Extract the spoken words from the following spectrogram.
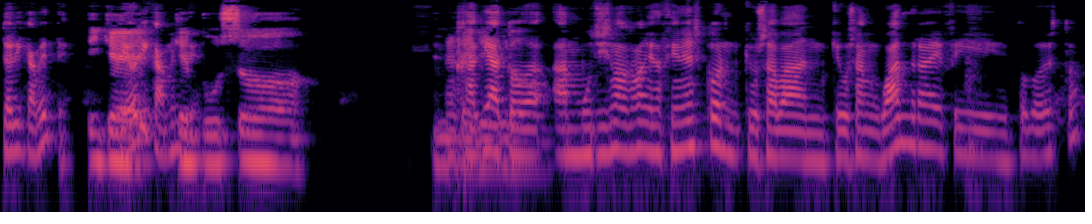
Teóricamente. Y que, Teóricamente. que puso... en En hackea a, muchísimas organizaciones con, que usaban que usan OneDrive y todo esto.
